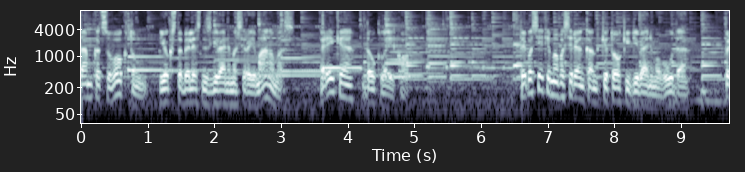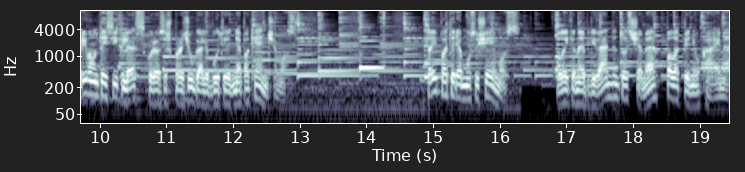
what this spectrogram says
Tam, kad suvoktum, jog stabilesnis gyvenimas yra įmanomas, reikia daug laiko. Tai pasiekima pasirenkant kitokį gyvenimo būdą, priimant taisyklės, kurios iš pradžių gali būti nepakenčiamos. Tai patiria mūsų šeimos, laikinai apgyvendintos šiame palapinių kaime.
